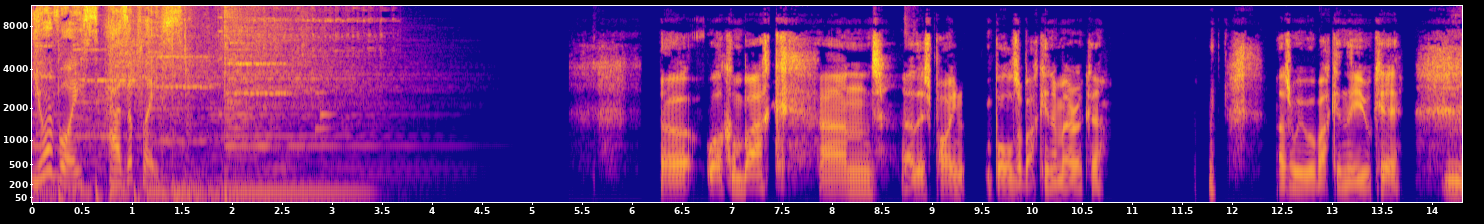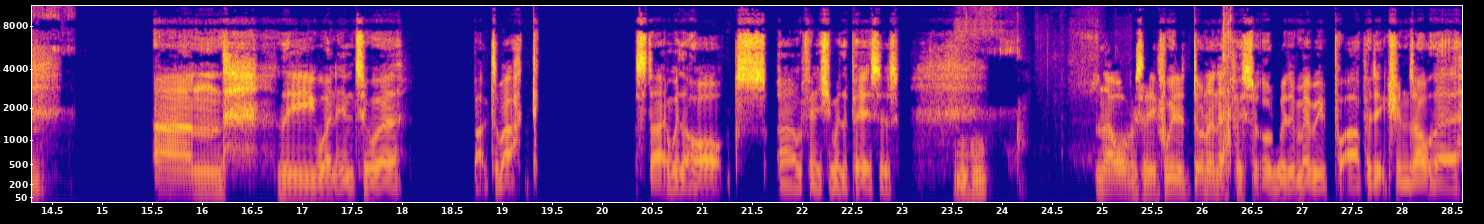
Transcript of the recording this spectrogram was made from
your voice has a place. Uh, welcome back, and at this point, Bulls are back in America, as we were back in the UK, Mm. and they went into a back-to-back, starting with the Hawks and finishing with the Pacers. Mm-hmm. Now, obviously, if we'd have done an episode, we'd have maybe put our predictions out there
